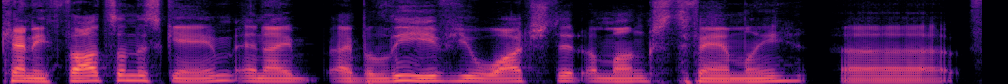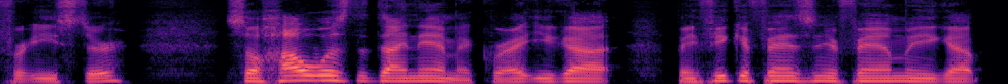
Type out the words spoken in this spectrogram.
Kenny, thoughts on this game? And I I believe you watched it amongst family uh, for Easter. So how was the dynamic? Right, you got Benfica fans in your family. You got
